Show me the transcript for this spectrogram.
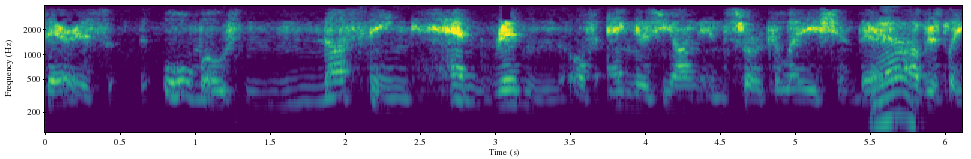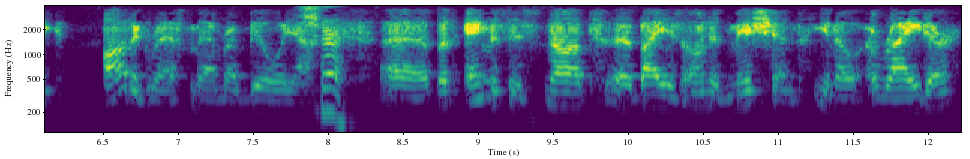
there is almost nothing handwritten of Angus Young in circulation. There's Yeah. obviously autographed memorabilia, Sure. uh, but Angus is not, uh, by his own admission, you know, a writer.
